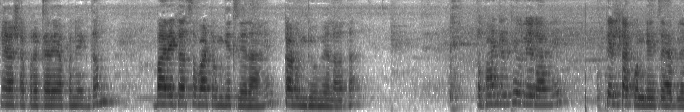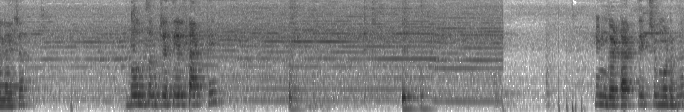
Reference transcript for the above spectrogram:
हे अशा प्रकारे आपण एकदम बारीक असं वाटून घेतलेलं आहे. काढून घेऊ घ्यायला आता. तर भांडं ठेवलेलं आहे. तेल टाकून घ्यायचं आहे आपल्याला याच्यात. दोन चमचे तेल टाकते. हिंग टाकते चिमूटभर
